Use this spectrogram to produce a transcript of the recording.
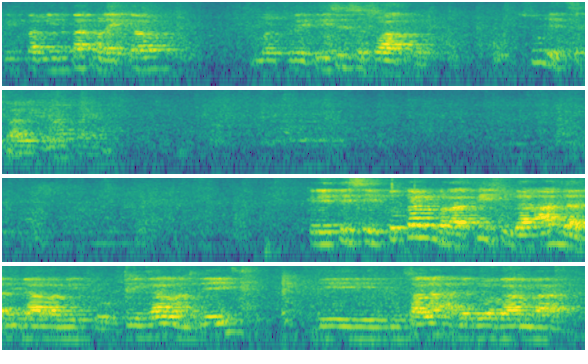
kita minta mereka mengkritisi sesuatu sulit sekali. Kenapa ya? Kritis itu kan berarti sudah ada di dalam itu. Tinggal nanti di misalnya ada dua gambar.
